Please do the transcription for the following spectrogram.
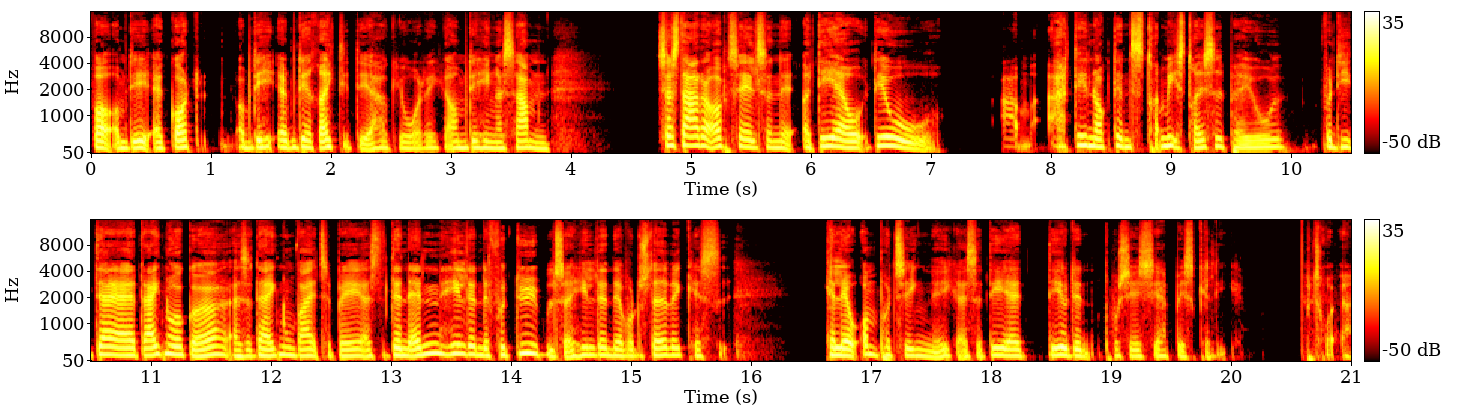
for om det er godt, om det, om det er rigtigt, det jeg har gjort, ikke? om det hænger sammen. Så starter optagelserne, og det er jo, det er jo ah, ah det er nok den mest stressede periode, fordi der er, der er ikke noget at gøre, altså der er ikke nogen vej tilbage. Altså den anden, hele den der fordybelse, hele den der, hvor du stadigvæk kan, kan lave om på tingene, ikke? Altså det er, det er jo den proces, jeg bedst kan lide, tror jeg.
